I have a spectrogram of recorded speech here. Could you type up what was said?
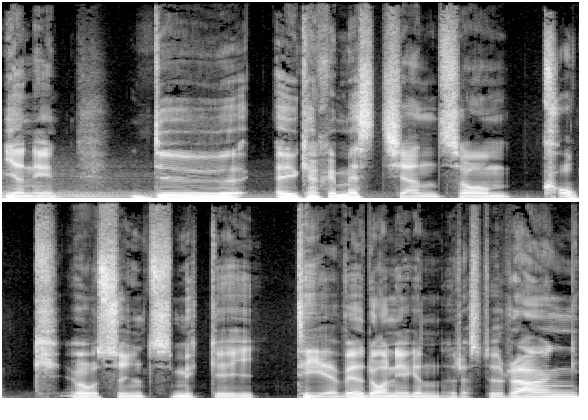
Jenny, du är ju kanske mest känd som kock och syns mycket i tv. Du har en egen restaurang.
